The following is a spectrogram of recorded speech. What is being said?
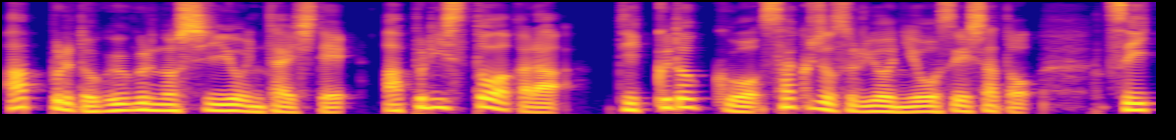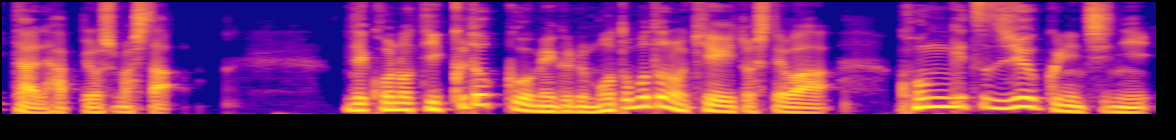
アップルとグーグルの CEO に対してアプリストアから TikTok を削除するように要請したとツイッターで発表しました。で、この TikTok をめぐる元々の経緯としては、今月19日に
